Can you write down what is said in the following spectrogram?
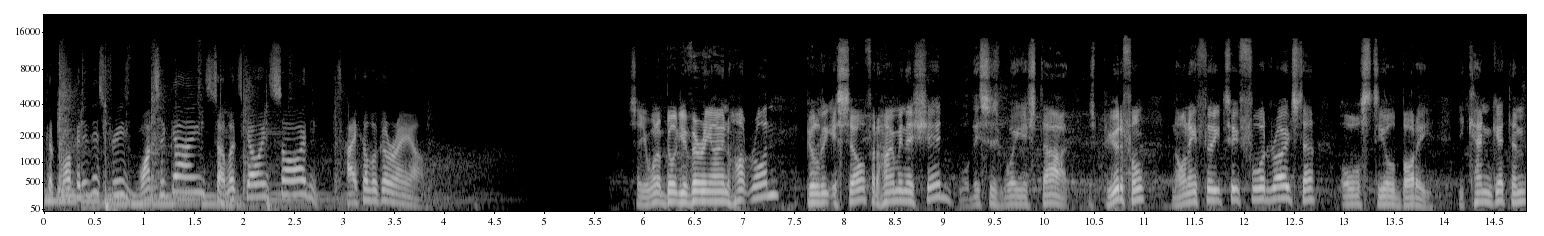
Back at Rocket Industries once again. So let's go inside and take a look around. So you want to build your very own hot rod? Build it yourself at home in the shed? Well, this is where you start. It's beautiful 1932 Ford Roadster, all steel body. You can get them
